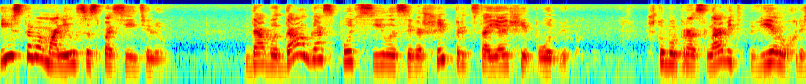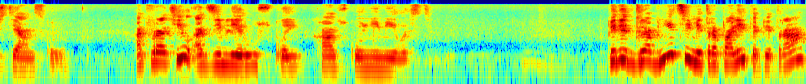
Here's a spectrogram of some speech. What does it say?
истово молился Спасителю – дабы дал Господь силы совершить предстоящий подвиг, чтобы прославить веру христианскую, отвратил от земли русской ханскую немилость. Перед гробницей митрополита Петра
